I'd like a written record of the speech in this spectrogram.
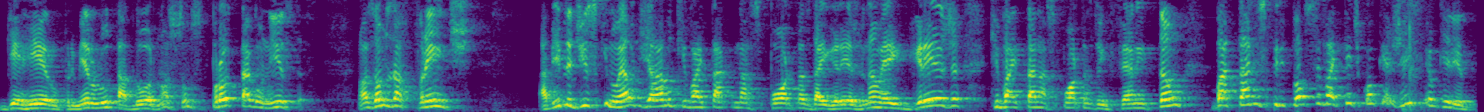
guerreiro, o primeiro lutador. Nós somos protagonistas. Nós vamos à frente. A Bíblia diz que não é o diabo que vai estar nas portas da igreja, não, é a igreja que vai estar nas portas do inferno. Então, batalha espiritual você vai ter de qualquer jeito, meu querido.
